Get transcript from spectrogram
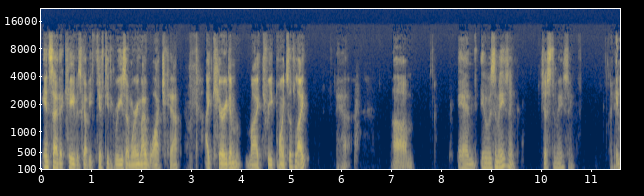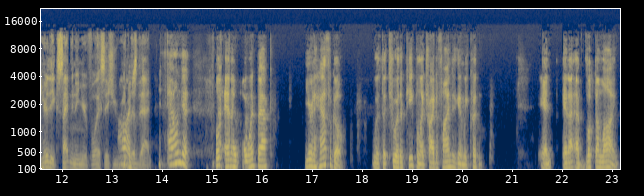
Inside that cave, it's got to be 50 degrees. I'm wearing my watch cap. I carried him my three points of light. Um, and it was amazing, just amazing. I can hear the excitement in your voice as you oh, relive that. Found it. Well, and I, I went back a year and a half ago with the two other people. And I tried to find it again. We couldn't. And and I, have looked online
